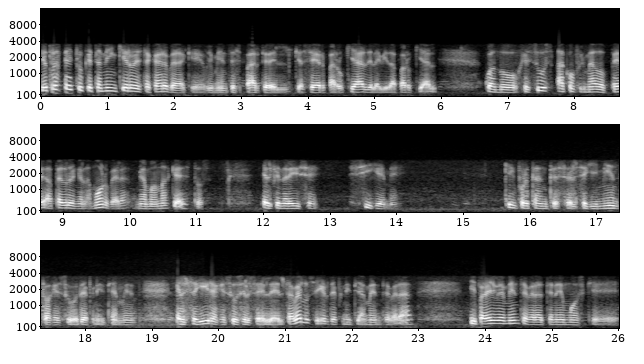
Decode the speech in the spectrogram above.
y otro aspecto que también quiero destacar verdad que obviamente es parte del quehacer parroquial de la vida parroquial cuando Jesús ha confirmado a Pedro en el amor verdad me amo más que estos el final dice sígueme qué importante es el seguimiento a Jesús definitivamente, el seguir a Jesús, el, el, saberlo seguir definitivamente, ¿verdad? Y para ello obviamente, ¿verdad? Tenemos que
